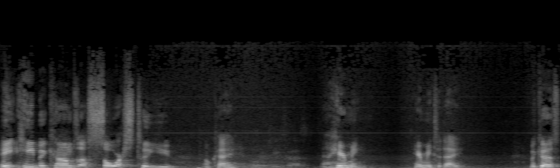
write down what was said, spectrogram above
He, he becomes a source to you, okay? Now, hear me. Hear me today. Because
